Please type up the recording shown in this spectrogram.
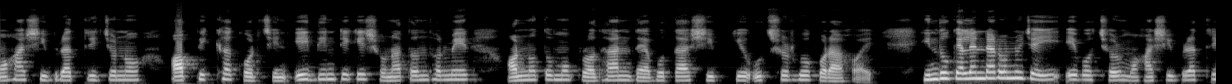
মহাশিবরাত্রির জন্য অপেক্ষা করছেন। এই দিনটিকে সনাতন ধর্মের অন্যতম প্রধান দেবতা শিবকে উৎসর্গ করা হয়। হিন্দু ক্যালেন্ডার অনুযায়ী এবছর মহাশিবরাত্রি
